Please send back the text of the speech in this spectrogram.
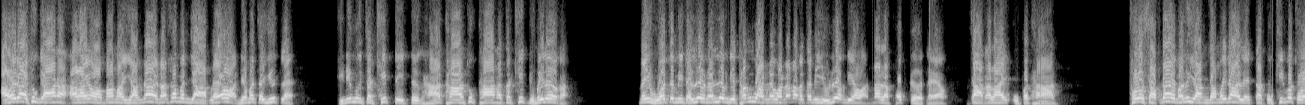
เอาให้ได้ทุกอย่างอะอะไรออกมาใหม่อยากได้นะ ถ้ามันอยากแล้วอะเดี๋ยวมันจะยึดแหละ ทีนี้มึงจะคิดติดตึกหาทางทุกทางอะจะคิดอยู่ไม่เลิกอะ ในหัวจะมีแต่เรื่องนั้นเรื่องเดียวทั้งวันในวันนั้นมันจะมีอยู่เรื่องเดียวอะนั่นแหละพบเกิดแล้ว จากอะไรอุปทาน โทรศัพท์ได้มาหรือยังยังไม่ได้เลย แต่กูคิดว่าโทร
